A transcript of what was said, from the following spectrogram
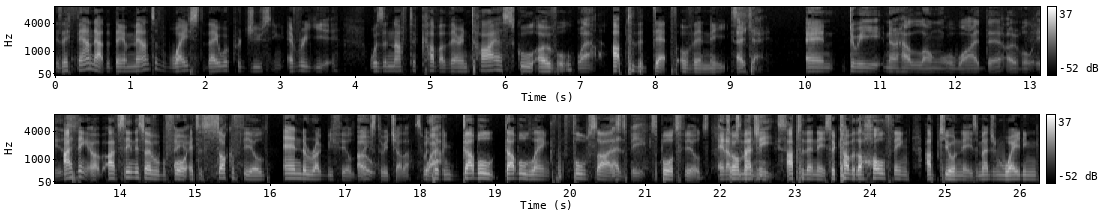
is they found out that the amount of waste they were producing every year was enough to cover their entire school oval Wow. up to the depth of their knees. Okay. And do we know how long or wide the oval is? I think uh, I've seen this oval before. Okay. It's a soccer field and a rugby field Oh. next to each other. So we're Wow. talking double double length, full size sports fields. And up so to their imagine knees. up to their knees. So cover the whole thing up to your knees. Imagine wading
